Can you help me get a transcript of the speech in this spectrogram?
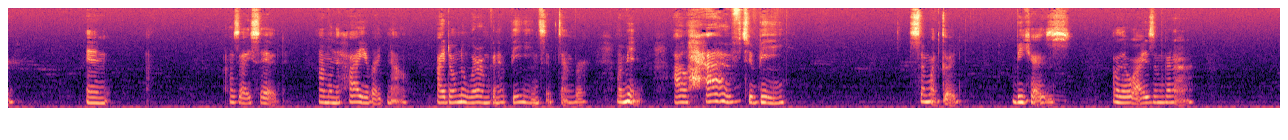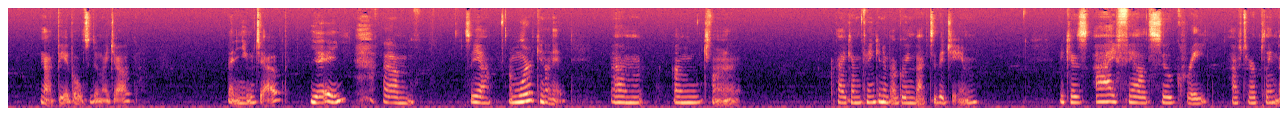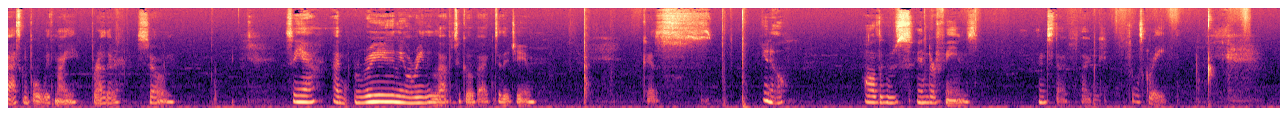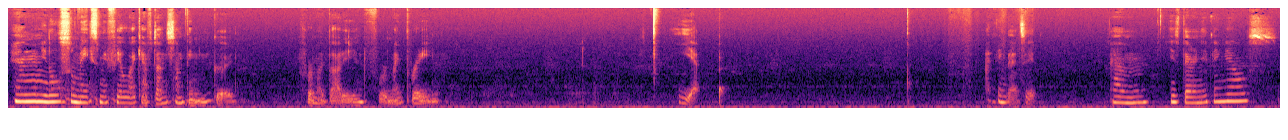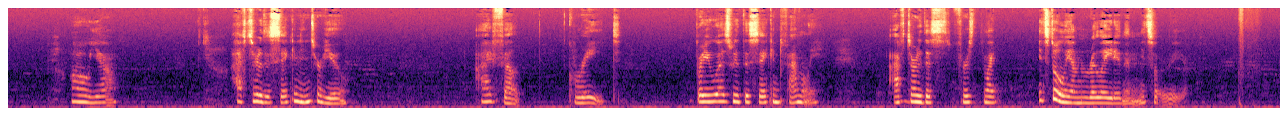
And as I said, I'm on a high right now. I don't know where I'm gonna be in September. I mean, I'll have to be somewhat good because otherwise I'm gonna not be able to do my job my new job. Yay. Um, so yeah, I'm working on it. Um, I'm trying to, like, I'm thinking about going back to the gym because I felt so great after playing basketball with my brother. So, so yeah, I'd really, really love to go back to the gym because, you know, all those endorphins and stuff like feels great. And it also makes me feel like I've done something good for my body and for my brain. Yep. I think that's it. Um is there anything else oh yeah after the second interview, I felt great. But it was with the second family. After this first, like, it's totally unrelated and it's.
